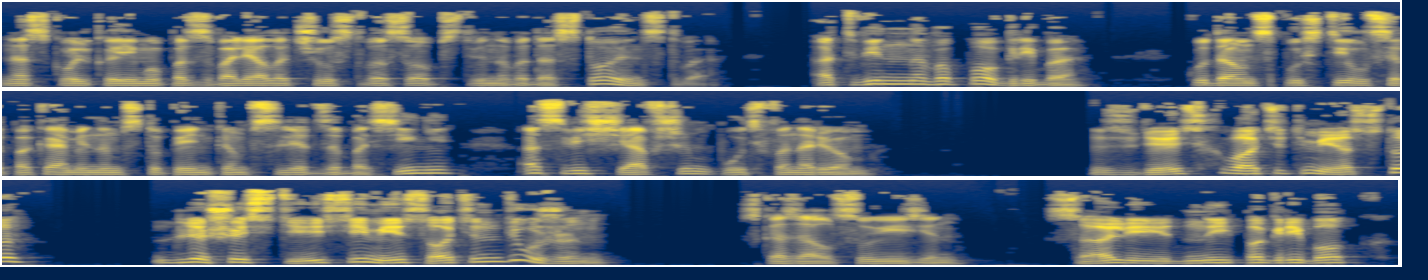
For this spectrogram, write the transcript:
насколько ему позволяло чувство собственного достоинства, от винного погреба, куда он спустился по каменным ступенькам вслед за бассейни, освещавшим путь фонарем. — Здесь хватит места для шести-семи сотен дюжин, — сказал Суизин. — Солидный погребок.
